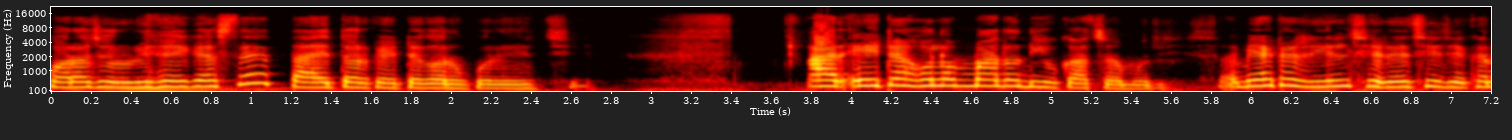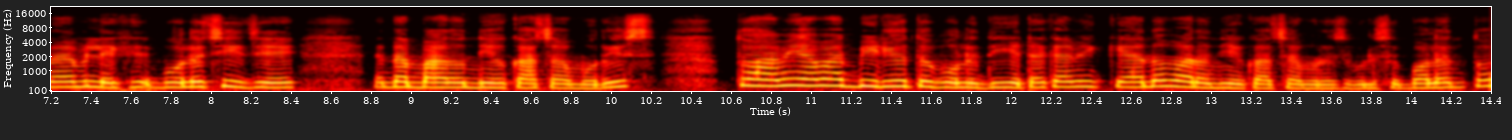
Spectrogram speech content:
করা জরুরি হয়ে গেছে, তাই তরকারিটা গরম করে নিচ্ছি। আর এইটা হলো মাননীয় কাঁচামরিচ। আমি একটা রিল ছেড়েছি যেখানে আমি লিখে, বলেছি যে এটা মাননীয় কাঁচামরিচ। তো আমি আমার ভিডিওতে বলে দিই, এটাকে আমি কেন মাননীয় কাঁচামরিচ বলেছি বলেন তো?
